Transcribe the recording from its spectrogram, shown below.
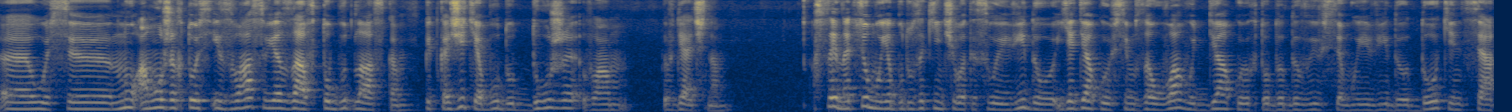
Е, Ось, е, ну, а може хтось із вас в'язав, то, будь ласка, підкажіть, я буду дуже вам вдячна. Все, на цьому я буду закінчувати своє відео. Я дякую всім за увагу. Дякую, хто додивився моє відео до кінця.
